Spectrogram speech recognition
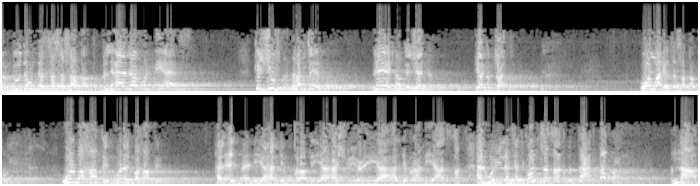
ممدودة والناس تتساقط بالآلاف والمئات. كتشوف هطير ليش؟ هبط جهنم. جهنم تحت والله يتساقطون. والمخاطر هناك مخاطر هل علمانية هل ديمقراطية هل شيوعية هل ليبرالية هل ويلات كل تساقط تحت طبعا النار.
